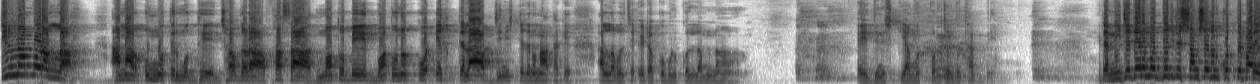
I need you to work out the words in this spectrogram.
তিন নম্বর আল্লাহ আমার উম্মতের মধ্যে ঝগড়া, ফাসাদ, মতভেদ মতনৈক্য এখতেলাফ জিনিসটা যেন না থাকে। আল্লাহ বলছে, এটা কবুল করলাম না। এই জিনিস কিয়ামত পর্যন্ত থাকবে। এটা নিজেদের মধ্যে যদি সংশোধন করতে পারে,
